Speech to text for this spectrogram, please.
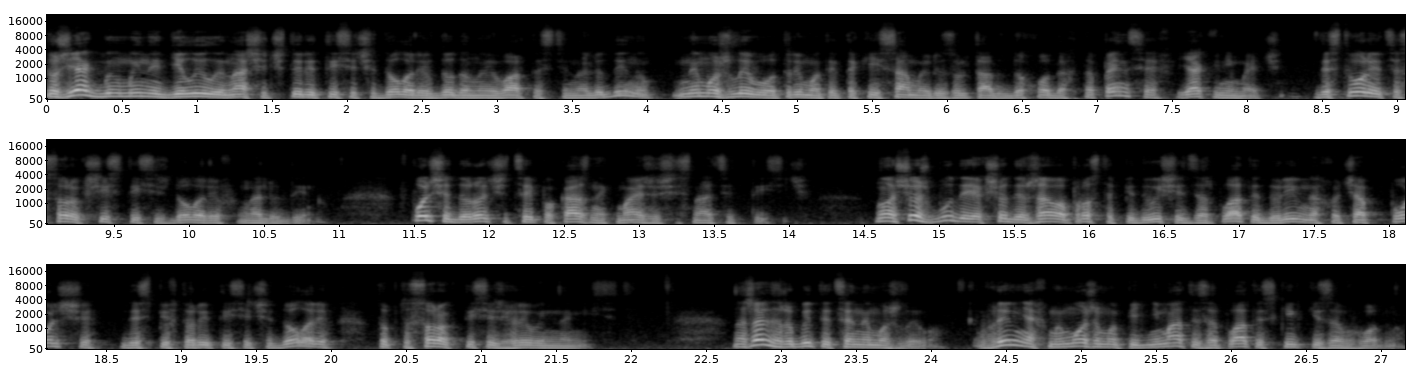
Тож, як би ми не ділили наші 4 тисячі доларів доданої вартості на людину, неможливо отримати такий самий результат в доходах та пенсіях, як в Німеччині, де створюється 46 тисяч доларів на людину. В Польщі, до речі, цей показник майже 16 тисяч. Ну а що ж буде, якщо держава просто підвищить зарплати до рівня хоча б Польщі десь півтори тисячі доларів, тобто 40 тисяч гривень на місяць? На жаль, зробити це неможливо. В гривнях ми можемо піднімати зарплати скільки завгодно,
